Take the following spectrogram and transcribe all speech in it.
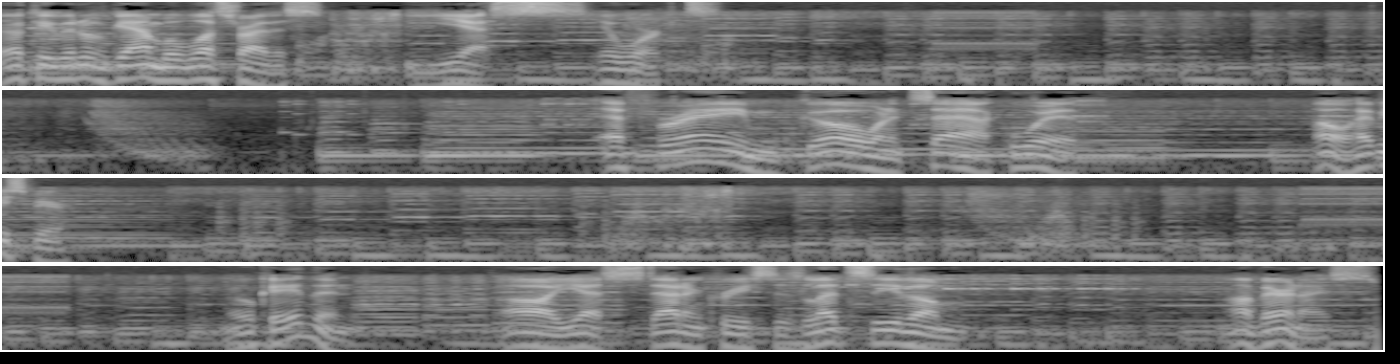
Okay, bit of a gamble. Let's try this. Yes, it worked. Ephraim, go and attack with... Oh, heavy spear. Okay then. Ah, yes, stat increases. Let's see them. Ah, very nice.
